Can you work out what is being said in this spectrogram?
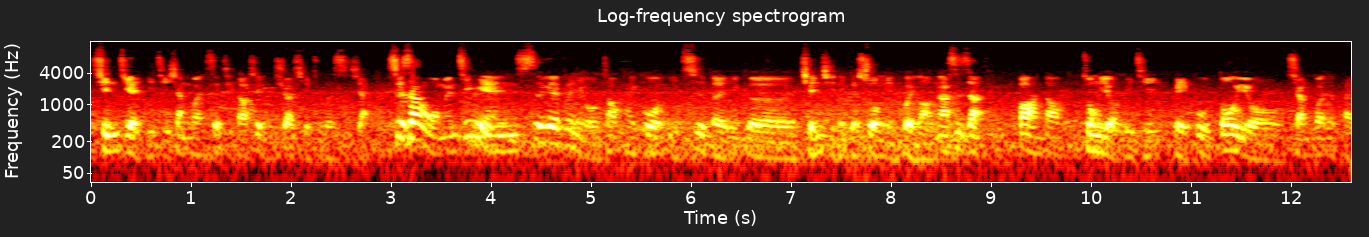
新建以及相关涉及到县府需要协助的事项。事实上，我们今年四月份有召开过一次的一个前期的一个说明会，哈，那事实上包含到中游以及北部都有相关的百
